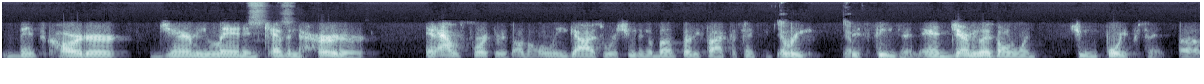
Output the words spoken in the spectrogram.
Vince Carter, Jeremy Lin, and Kevin Huerter, and Alex Poythress are the only guys who are shooting above 35% from yep. three yep. this season. And Jeremy Lin's the only one shooting 40%. Uh,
